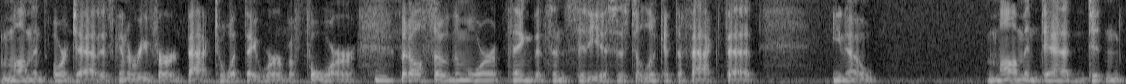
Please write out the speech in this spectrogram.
mom and, or dad is going to revert back to what they were before, but mm-hmm. also the more thing that's insidious is to look at the fact that, you know, mom and dad didn't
